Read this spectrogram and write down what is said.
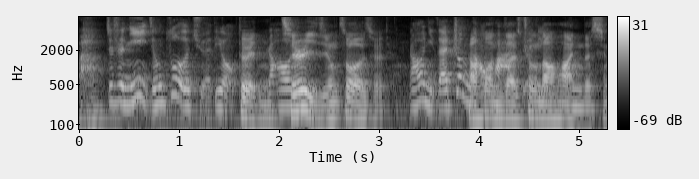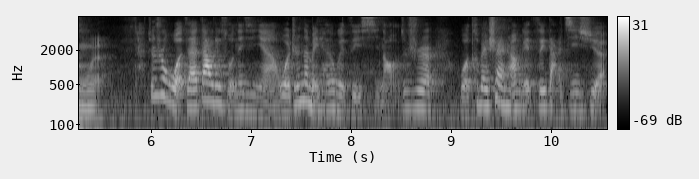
就是你已经做了决定，对，然后其实已经做了决定，然后你在正然后你再当化正当化你的行为。就是我在大律所那几年，我真的每天都给自己洗脑，就是我特别擅长给自己打鸡血。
